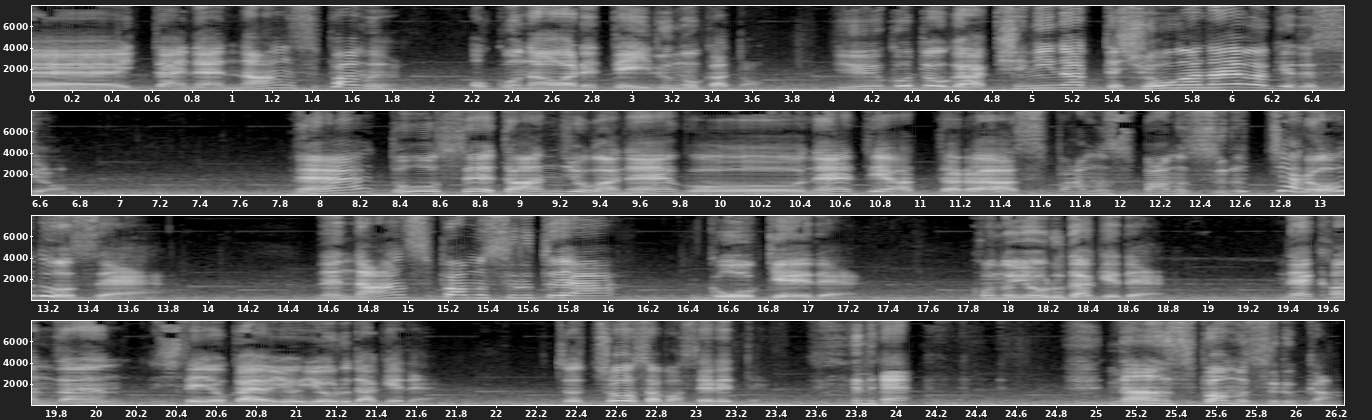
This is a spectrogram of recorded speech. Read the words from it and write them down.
えー、一体ね、何スパム行われているのかということが気になってしょうがないわけですよ。ね？どうせ男女がね、こうね、出会ったら、スパムスパムするっちゃろ？どうせ。ね、何スパムするとや？合計で。この夜だけで。ね、換算してよかよ、夜だけで。ちょっと調査ばせれて。ね？何スパムするか。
